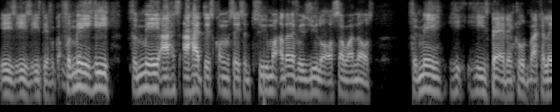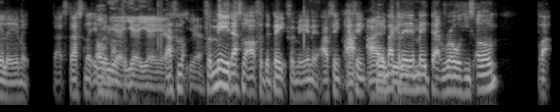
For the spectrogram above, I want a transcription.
He's, he's, he's difficult. For me, he for me, I, I had this conversation too much. I don't know if it was you lot or someone else. For me, he, he's better than Claude Makelele, isn't it? That's that's not even. Oh yeah, for- yeah, yeah, yeah. That's not yeah. for me. That's not up for debate for me, innit? I think I, I- think I Claude agree Makelele made that role his own, but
